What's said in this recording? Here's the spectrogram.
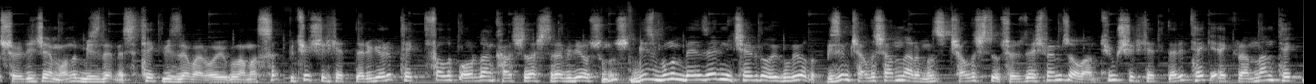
söyleyeceğim onu bizde mesela tek bizde var o uygulaması. Bütün şirketleri görüp teklif alıp oradan karşılaştırabiliyorsunuz. Biz bunun benzerini içeride uyguluyorduk. Bizim çalışanlarımız çalıştığı sözleşmemiz olan tüm şirketleri tek ekrandan tek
